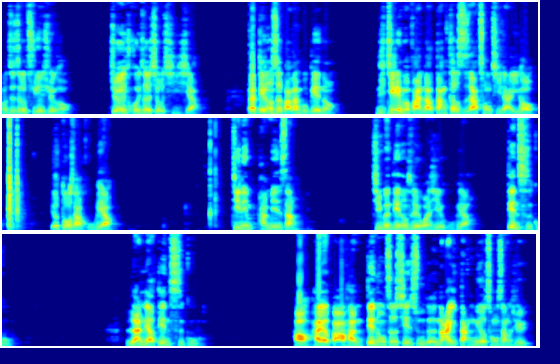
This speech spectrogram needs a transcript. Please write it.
哦，就这个区间缺口就会回撤休息一下。但电动车霸占不变哦。你今天有没有发现到，当特斯拉冲起来以后，有多少股票？今天盘面上就跟电动车有关系的股票，电池股、燃料电池股，好，还有包含电动车限速的哪一档没有冲上去？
